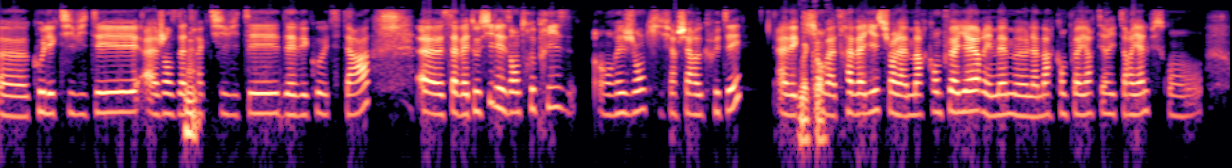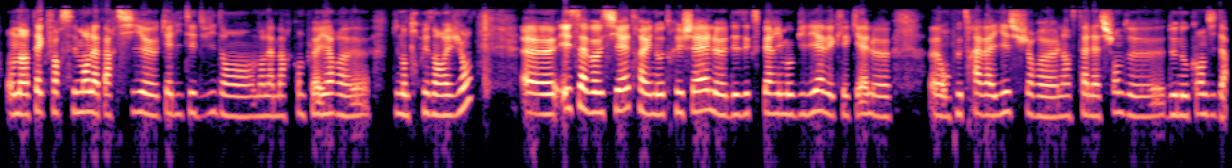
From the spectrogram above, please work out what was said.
euh, collectivités, agences mmh. d'attractivité. DevEco, etc. ça va être aussi les entreprises en région qui cherchent à recruter avec qui on va travailler sur la marque employeur et même la marque employeur territoriale, puisqu'on on intègre forcément la partie qualité de vie dans, dans la marque employeur d'une entreprise en région. et ça va aussi être à une autre échelle des experts immobiliers avec lesquels on peut travailler sur l'installation de, de nos candidats.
